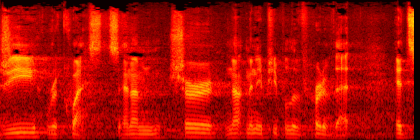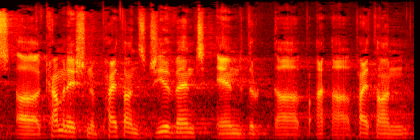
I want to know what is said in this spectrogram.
G-Requests, and I'm sure not many people have heard of that. It's a combination of Python's G-Event and the uh, uh, Python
